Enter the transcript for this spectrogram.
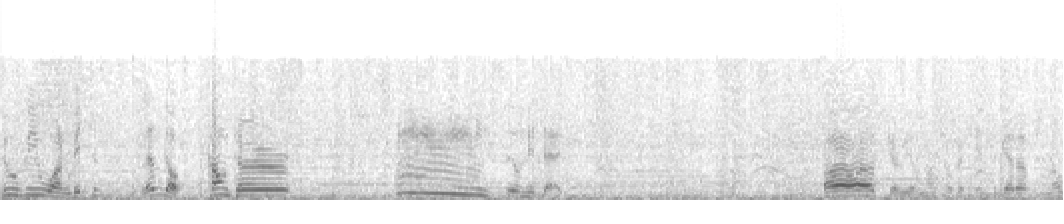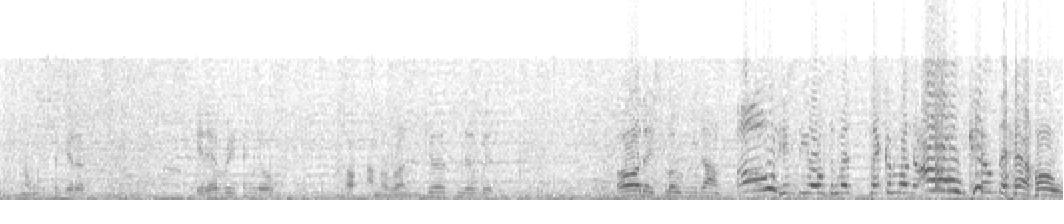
2v1, bitches. Let's go. Counter. Mm, still hit that. Oh, scary as motherfucker. Insta get up. Nope, no insta get up. Hit everything though. Oh, I'm gonna run just a little bit. Oh, they slowed me down. Oh, hit the ultimate. Second one. Oh, killed that hoe.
